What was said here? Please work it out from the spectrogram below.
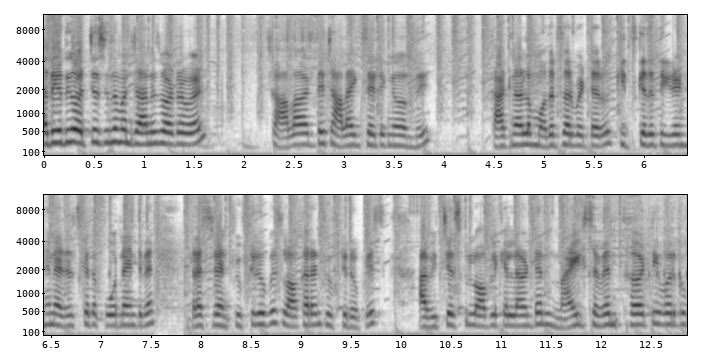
అది ఎదుగు వచ్చేసింది మన జానీస్ వాటర్ వరల్డ్ చాలా అంటే చాలా ఎక్సైటింగ్గా ఉంది. కాకినాడలో మొదటిసారి పెట్టారు. కిడ్స్కి అయితే త్రీ నైన్టీ నైన్ అడల్ట్స్కి అయితే four ninety nine dress rent fifty rupees locker and fifty rupees అవి ఇచ్చేసుకుని లోపలికి వెళ్ళామంటే నైట్ సెవెన్ థర్టీ వరకు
